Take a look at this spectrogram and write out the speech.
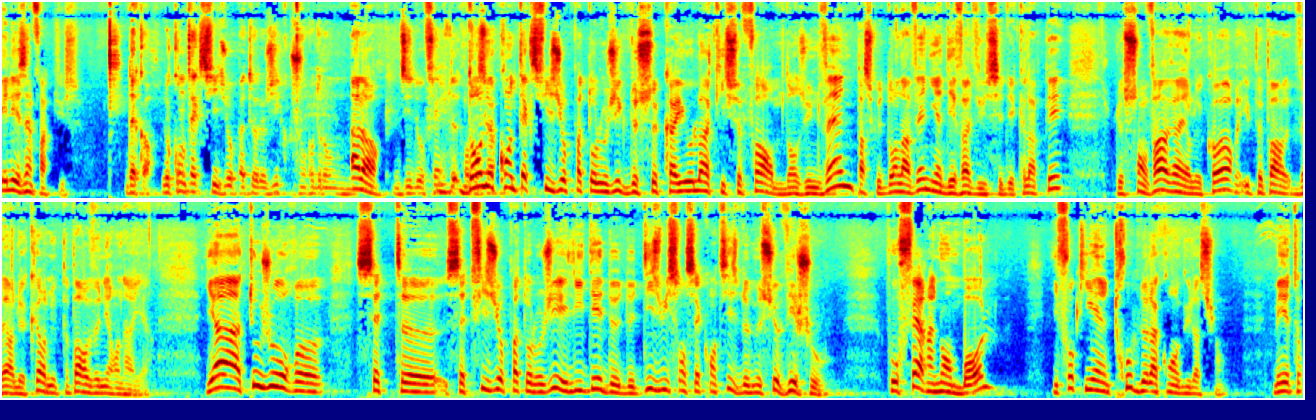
et les infarctus. D'accord. Le contexte physiopathologique, Alors, dans le contexte physiopathologique de ce caillot-là qui se forme dans une veine, parce que dans la veine, il y a des valvules, c'est des clapets, le sang va vers le corps, il peut pas, vers le cœur, ne peut pas revenir en arrière. Il y a toujours euh, cette, euh, cette, physiopathologie et l'idée de, 1856 de M. Virchow. Pour faire un embol, il faut qu'il y ait un trouble de la coagulation. Mais il y a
